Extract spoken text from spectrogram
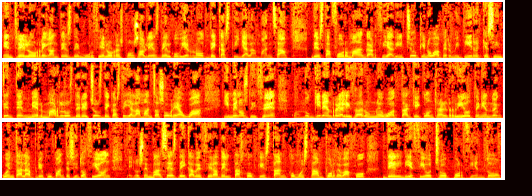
entre los regantes de Murcia y los responsables del gobierno de Castilla-La Mancha. De esta forma, García ha dicho que no va a permitir que se intenten mermar los derechos de Castilla-La Mancha sobre agua y menos dice cuando quieren realizar un nuevo ataque contra el río teniendo en cuenta la preocupante situación de los embalses de cabecera del Tajo que están como están por debajo del 18%.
